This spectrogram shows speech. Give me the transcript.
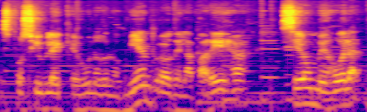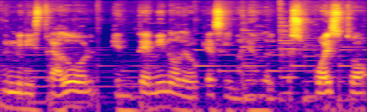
es posible que uno de los miembros de la pareja sea un mejor administrador en términos de lo que es el manejo del presupuesto,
